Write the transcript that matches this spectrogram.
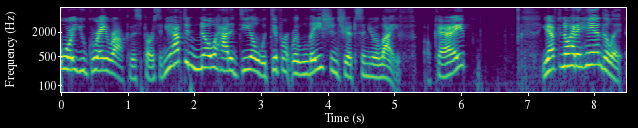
or you gray rock this person. You have to know how to deal with different relationships in your life, okay? You have to know how to handle it.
